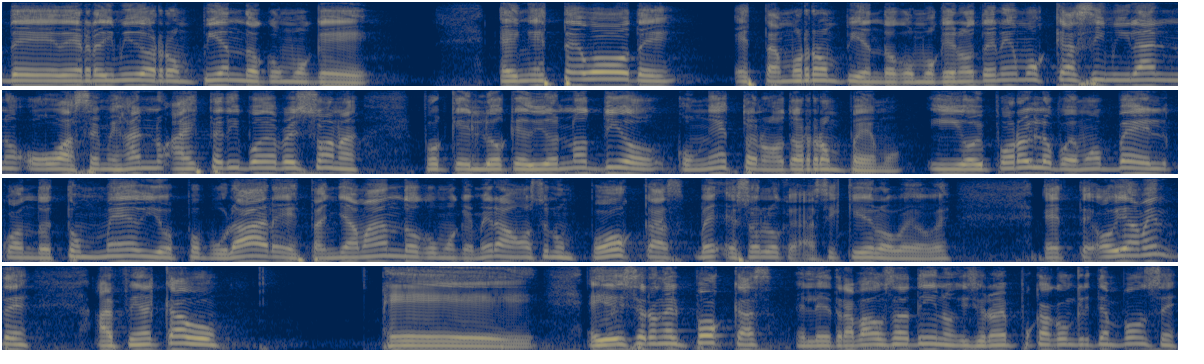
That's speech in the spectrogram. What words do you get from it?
de, de Redimido, rompiendo como que en este bote estamos rompiendo, como que no tenemos que asimilarnos o asemejarnos a este tipo de personas, porque lo que Dios nos dio, con esto nosotros rompemos. Y hoy por hoy lo podemos ver cuando estos medios populares están llamando como que, mira, vamos a hacer un podcast, ¿ves? eso es lo que, así que yo lo veo, ¿ves? Este, obviamente, al fin y al cabo, eh, ellos hicieron el podcast, el de Trabajo Latino, hicieron el podcast con Cristian Ponce,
